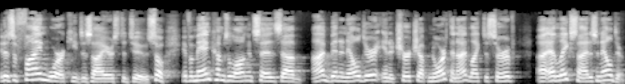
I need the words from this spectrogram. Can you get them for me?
it is a fine work he desires to do. So if a man comes along and says, uh, I've been an elder in a church up north and I'd like to serve uh, at Lakeside as an elder.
